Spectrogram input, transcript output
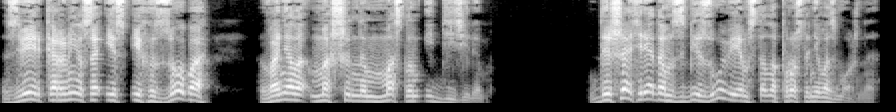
Зверь кормился из их зоба, воняло машинным маслом и дизелем. Дышать рядом с безувием стало просто невозможно.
